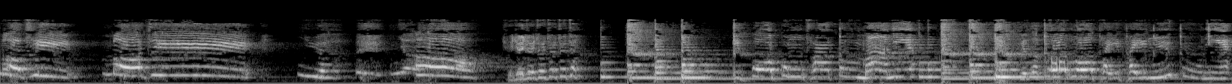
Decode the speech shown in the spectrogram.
母亲，母亲，女儿，娘，去去去去去去去。一包公差都骂你，就是老老太太女姑娘，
